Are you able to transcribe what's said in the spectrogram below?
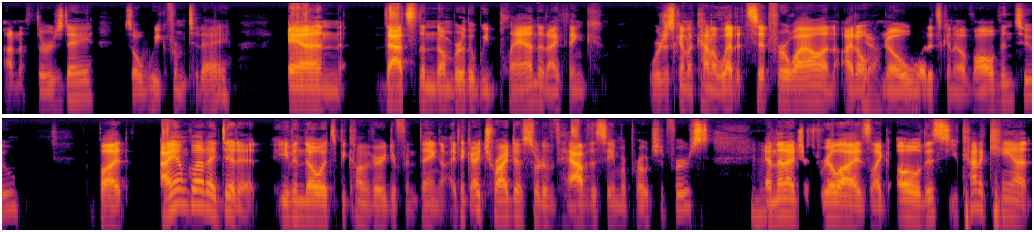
on a Thursday, so a week from today. And that's the number that we'd planned. And I think we're just going to kind of let it sit for a while. And I don't yeah. know what it's going to evolve into. But I am glad I did it, even though it's become a very different thing. I think I tried to sort of have the same approach at first. Mhm. And then I just realized like, oh, this you kind of can't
